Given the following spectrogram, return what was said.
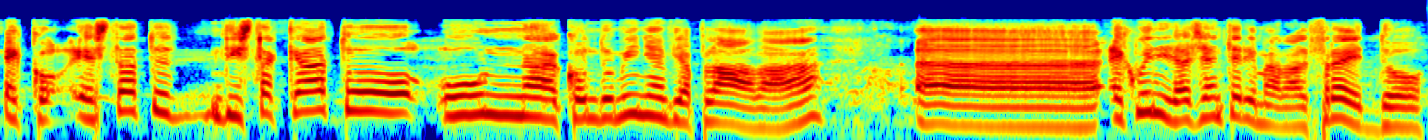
Ecco, è stato distaccato un condominio in via Plava eh, e quindi la gente rimarrà al freddo.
